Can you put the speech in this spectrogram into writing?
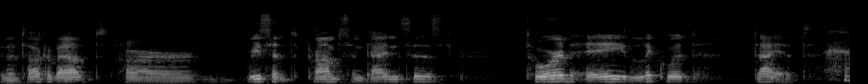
going to talk about our recent prompts and guidances toward a liquid diet.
